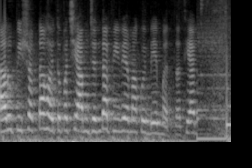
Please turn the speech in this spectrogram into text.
દારૂ પી શકતા હોય તો પછી આમ જનતા પીવે એમાં કોઈ બેમત નથી.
